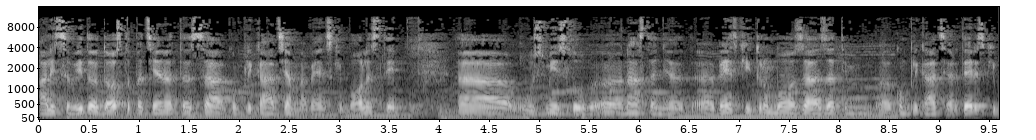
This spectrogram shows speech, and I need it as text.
ali sam video dosta pacijenata sa komplikacijama venske bolesti, u smislu e, nastanja venskih tromboza, zatim komplikacija arterijskih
